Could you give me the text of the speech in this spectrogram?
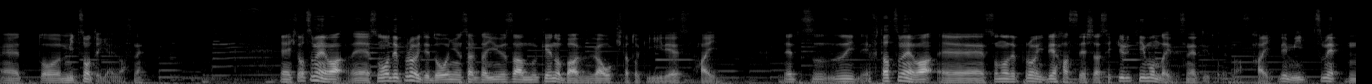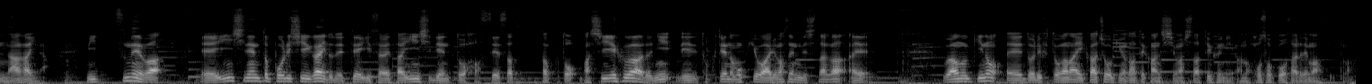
えー、っと、3つの定義ありますね。えー、1つ目は、えそのデプロイで導入されたユーザー向けのバグが起きたときです。はい。で続いて、2つ目は、えそのデプロイで発生したセキュリティ問題ですねというところです。はい。で、3つ目、長いな。3つ目は、えインシデントポリシーガイドで定義されたインシデントを発生させたこと、まあ、CFR に、え特定の目標はありませんでしたが、えー上向きの、えドリフトがないか長期を立て監視しましたというふうにあの補足をされてます。言ってます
